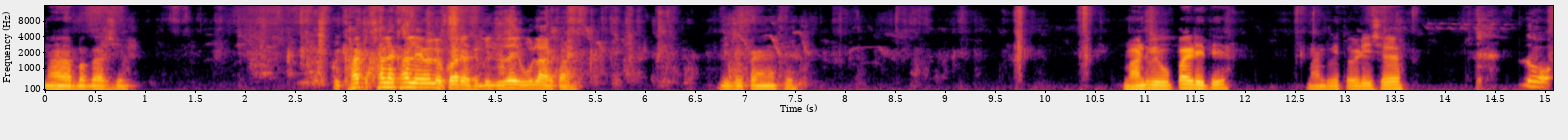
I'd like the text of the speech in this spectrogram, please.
ના, બગાડ છે. એ ખાટ ખાલે ખાલે ઓલું કરે છે, બીજું જઈ ઉલાર કામ. બીજું કાંઈ નથી. માંડવી ઉપાડી હતી. માંડવી તોડી છે. તો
